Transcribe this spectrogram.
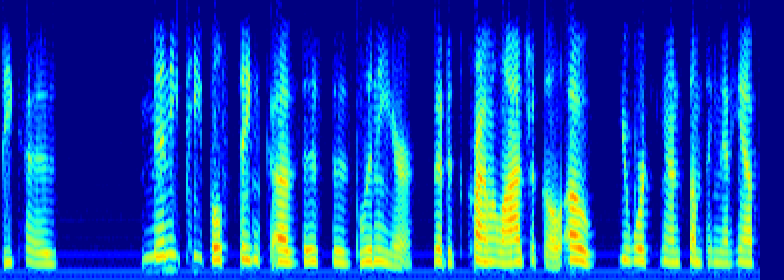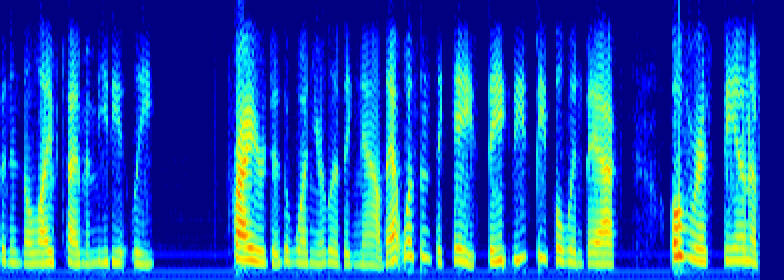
because many people think of this as linear, that it's chronological. Oh, you're working on something that happened in the lifetime immediately prior to the one you're living now. That wasn't the case. They, these people went back over a span of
